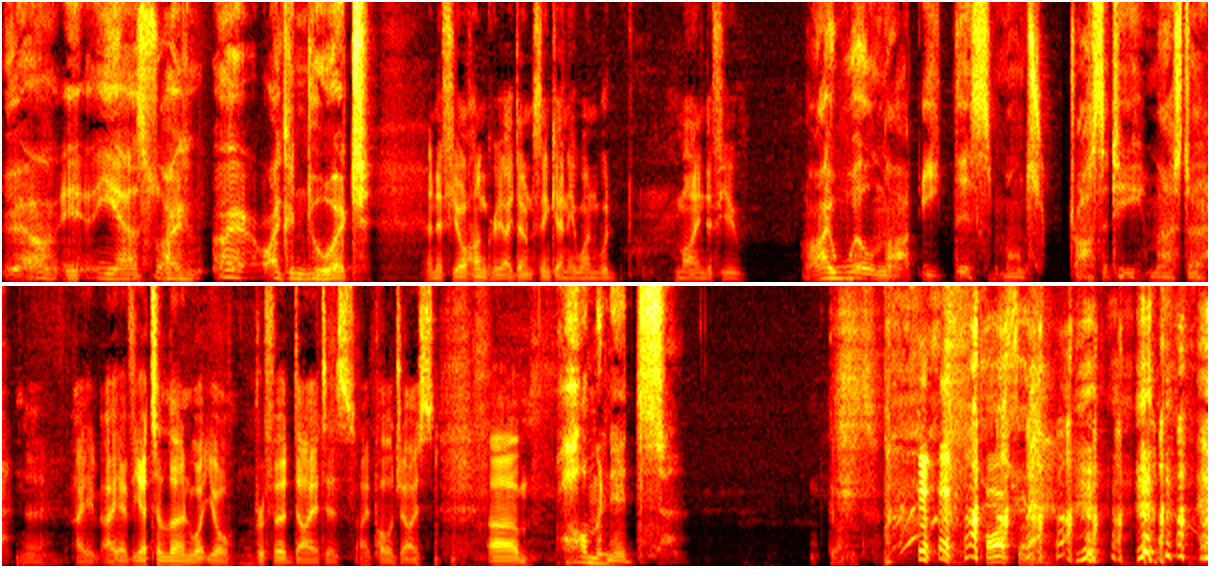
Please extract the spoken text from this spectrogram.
Yeah, yes, I, I I can do it. And if you're hungry, I don't think anyone would mind if you. I will not eat this monstrosity, master. Uh, I, I have yet to learn what your preferred diet is. I apologize. Um, Hominids. Got it. Awesome.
